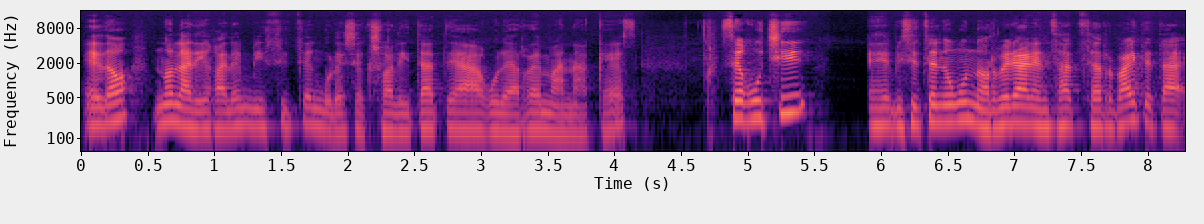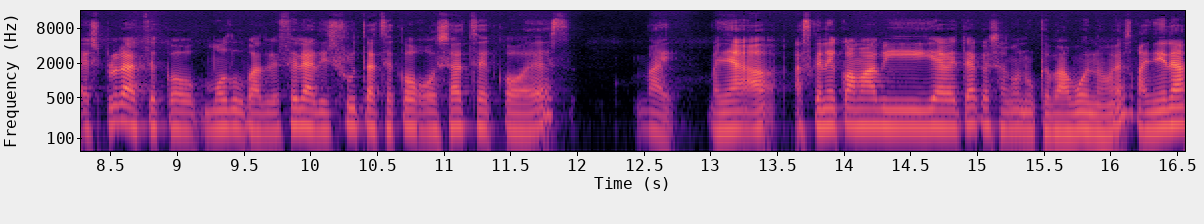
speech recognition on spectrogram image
edo nolari garen bizitzen gure sexualitatea, gure harremanak, ez? Ze gutxi, e, bizitzen dugun norberaren zerbait eta esploratzeko modu bat bezala, disfrutatzeko, gozatzeko, ez? Bai, baina azkeneko amabi hilabeteak esango nuke, ba, bueno, ez? Gainera,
